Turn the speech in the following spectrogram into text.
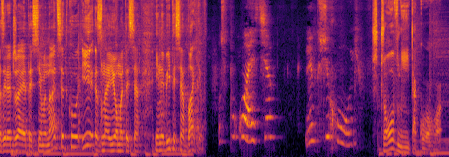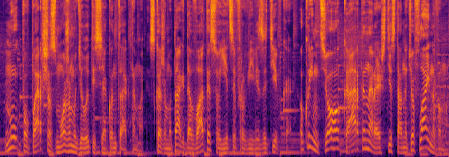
Заряджаєте 17-ку і знайомитеся. І не бійтеся багів. Успокойся, не психуй. Що в ній такого? Ну, по-перше, зможемо ділитися контактами, скажімо так, давати свої цифрові візитівки. Окрім цього, карти нарешті стануть офлайновими.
